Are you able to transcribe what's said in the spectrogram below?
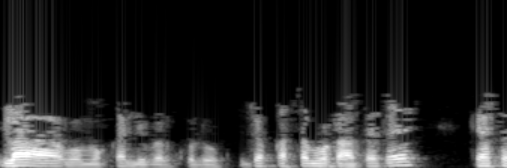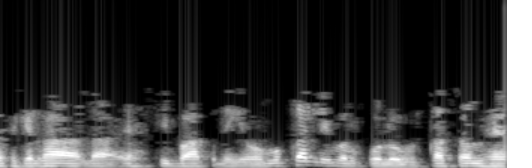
لا ومقلب القلوب۔ جو قسم اٹھاتے تھے، کہتے تھے کہ لا لا، ایسی بات نہیں وہ مقلب القلوب، قسم ہے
